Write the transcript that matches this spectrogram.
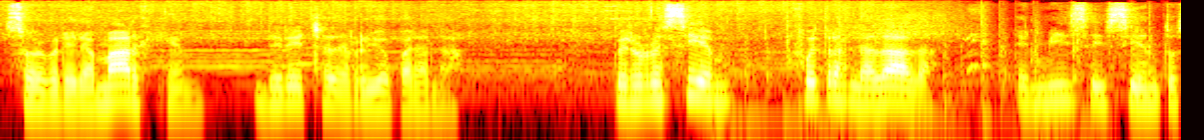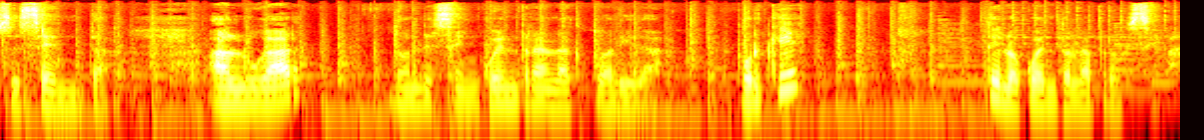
sobre la margen derecha del río Paraná. Pero recién fue trasladada en 1660 al lugar donde se encuentra en la actualidad. ¿Por qué? Te lo cuento en la próxima.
